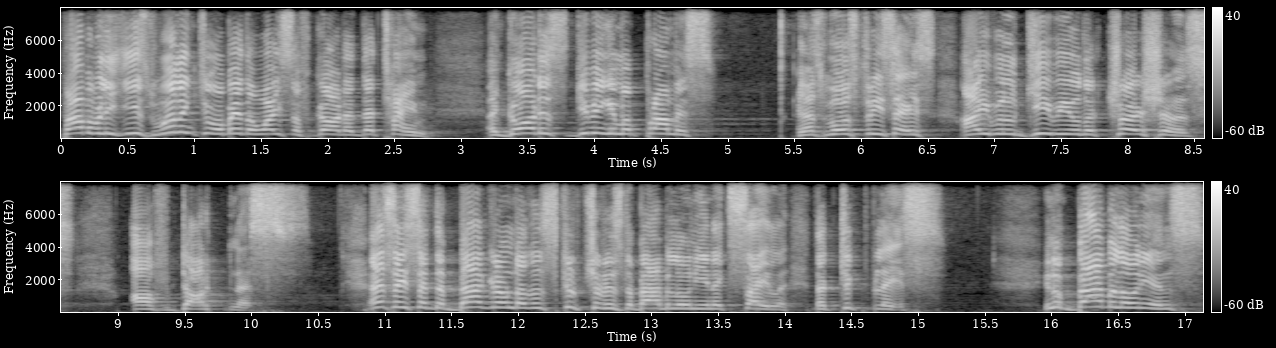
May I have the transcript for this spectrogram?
Probably he is willing to obey the voice of God at that time. And God is giving him a promise as verse 3 says, I will give you the treasures of darkness. As I said, the background of the scripture is the Babylonian exile that took place. You know, Babylonians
